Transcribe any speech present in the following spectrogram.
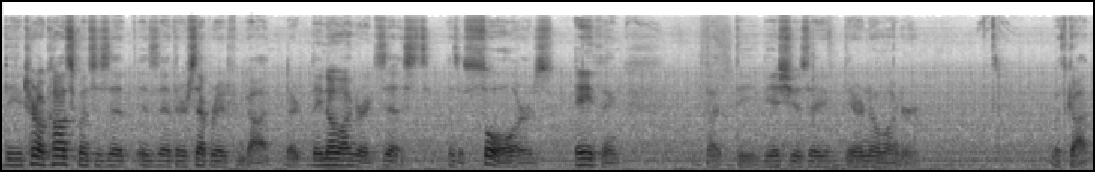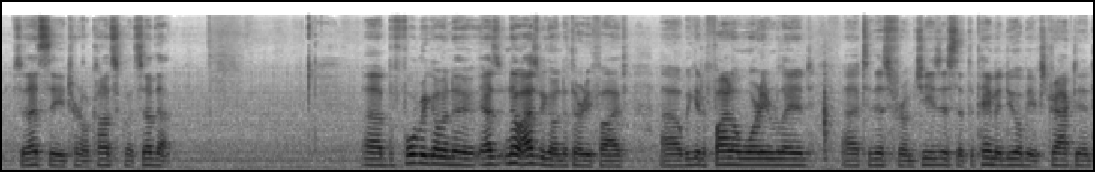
the eternal consequence is that, is that they're separated from God. They're, they no longer exist as a soul or as anything. But the, the issue is they, they are no longer with God. So that's the eternal consequence of that. Uh, before we go into as no as we go into 35 uh, we get a final warning related uh, to this from jesus that the payment due will be extracted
